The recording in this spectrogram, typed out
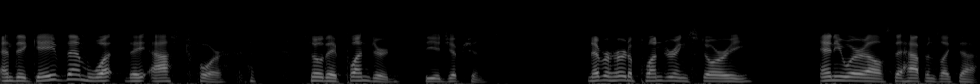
and they gave them what they asked for. so they plundered the Egyptians. Never heard a plundering story anywhere else that happens like that.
